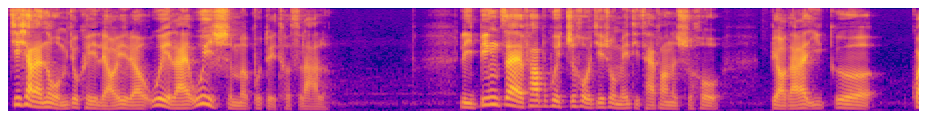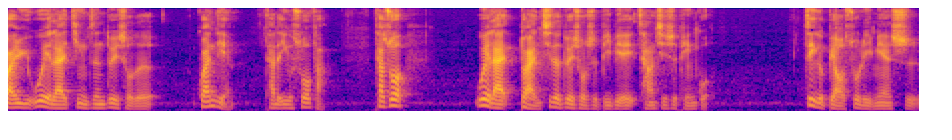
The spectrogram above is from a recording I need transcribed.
接下来呢，我们就可以聊一聊未来为什么不怼特斯拉了。李斌在发布会之后接受媒体采访的时候，表达了一个关于未来竞争对手的观点，他的一个说法。他说，未来短期的对手是 BBA，长期是苹果。这个表述里面是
